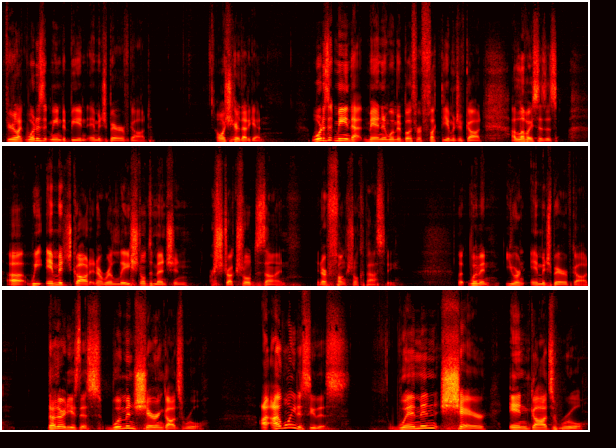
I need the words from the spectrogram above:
If you're like, what does it mean to be an image bearer of God? I want you to hear that again. What does it mean that men and women both reflect the image of God? I love how he says this. Uh, we image God in our relational dimension, our structural design, and our functional capacity. Women, you are an image bearer of God. The other idea is this women sharing God's rule. I, I want you to see this women share in God's rule.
